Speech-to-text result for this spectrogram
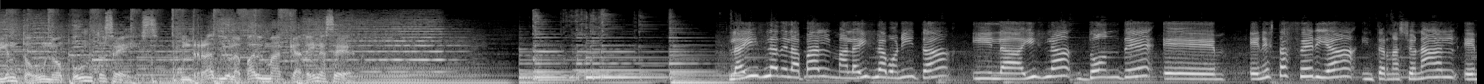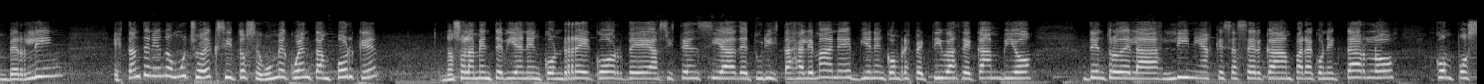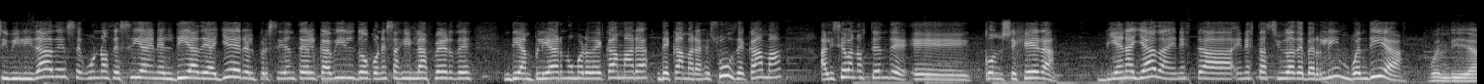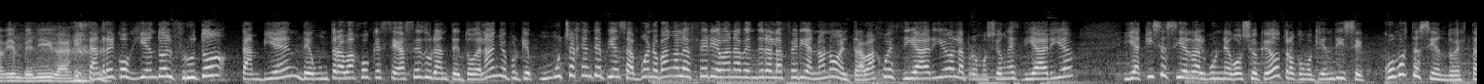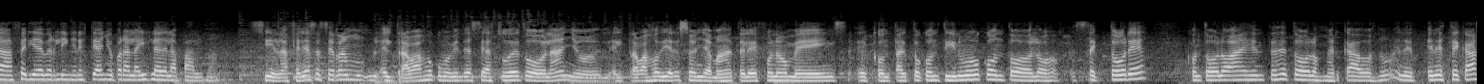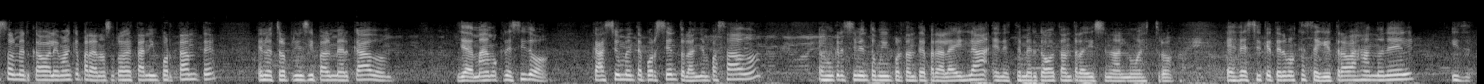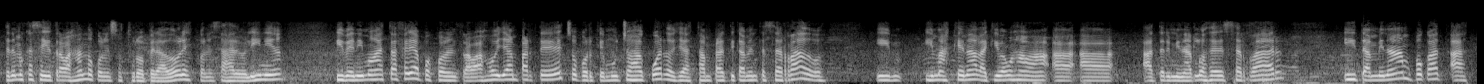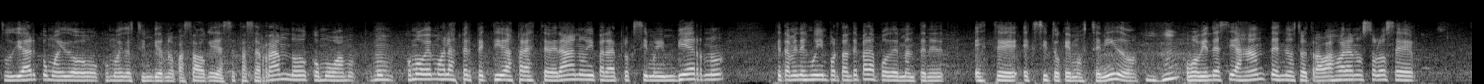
101.6 Radio La Palma Cadena Ser. La isla de La Palma, la isla bonita y la isla donde eh, en esta feria internacional en Berlín están teniendo mucho éxito, según me cuentan, porque no solamente vienen con récord de asistencia de turistas alemanes, vienen con perspectivas de cambio dentro de las líneas que se acercan para conectarlos, con posibilidades, según nos decía en el día de ayer el presidente del Cabildo, con esas Islas Verdes, de ampliar número de cámaras, de cámaras, Jesús, de cama. Alicia Van Ostende, eh, consejera, bien hallada en esta, en esta ciudad de Berlín. Buen día. Buen día, bienvenida. Están recogiendo el fruto también de un trabajo que se hace durante todo el año, porque mucha gente piensa, bueno, van a la feria, van a vender a la feria. No, no, el trabajo es diario, la promoción es diaria. Y aquí se cierra algún negocio que otro, como quien dice. ¿Cómo está siendo esta feria de Berlín en este año para la isla de La Palma? Sí, en la feria se cierra el trabajo, como bien decías tú, de todo el año. El, trabajo diario son llamadas a teléfono, mails, el contacto continuo con todos los sectores, con todos los agentes de todos los mercados. ¿no? En, en este caso, el mercado alemán, que para nosotros es tan importante, es nuestro principal mercado. Y además hemos crecido casi un 20% el año pasado es un crecimiento muy importante para la isla en este mercado tan tradicional nuestro. Es decir, que tenemos que seguir trabajando en él y tenemos que seguir trabajando con esos turoperadores, con esas aerolíneas. Y venimos a esta feria pues con el trabajo ya en parte hecho, porque muchos acuerdos ya están prácticamente cerrados y, más que nada aquí vamos a, terminarlos de cerrar y también a un poco a, estudiar cómo ha ido cómo ha ido este invierno pasado que ya se está cerrando, cómo vamos cómo vemos las perspectivas para este verano y para el próximo invierno que también es muy importante para poder mantener este éxito que hemos tenido. Como bien decías antes, nuestro trabajo ahora no solo se,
